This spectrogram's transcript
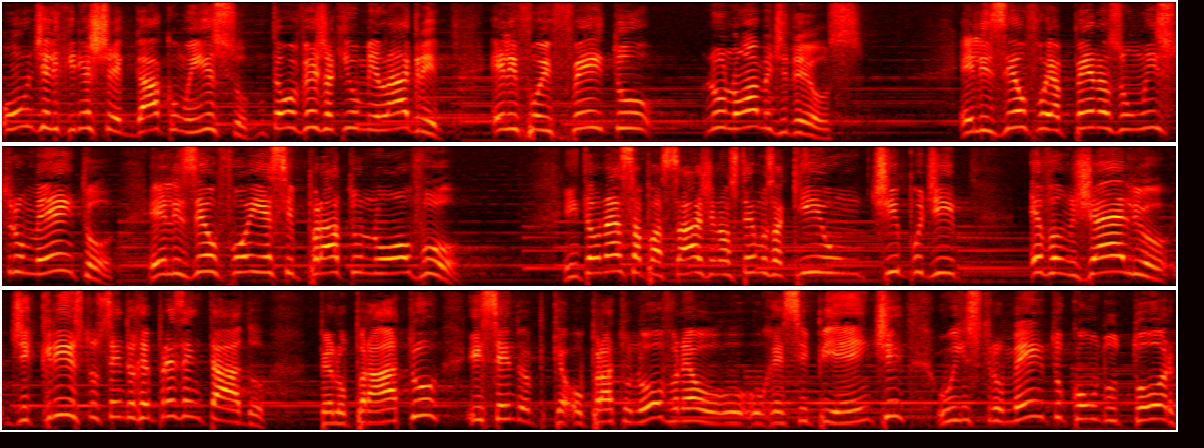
Onde ele queria chegar com isso? Então eu vejo aqui o milagre, ele foi feito no nome de Deus. Eliseu foi apenas um instrumento, Eliseu foi esse prato novo. Então nessa passagem nós temos aqui um tipo de evangelho de Cristo sendo representado pelo prato e sendo o prato novo, né, o, o, recipiente, o instrumento condutor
